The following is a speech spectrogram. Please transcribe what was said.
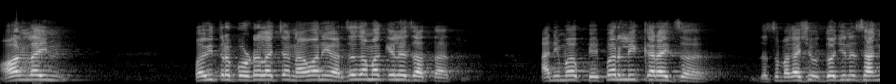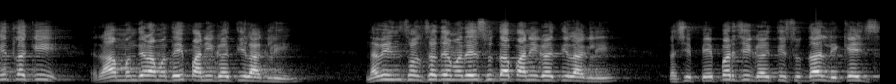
ऑनलाईन पवित्र पोर्टलाच्या नावाने अर्ज जमा केले जातात. आणि मग पेपर लीक करायचं. जसं मगाशी उद्धवजीने सांगितलं की राम मंदिरामध्येही पाणी गळती लागली. नवीन संसदेमध्ये सुद्धा पाणी गळती लागली. तशी पेपरची गळती सुद्धा लिकेज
